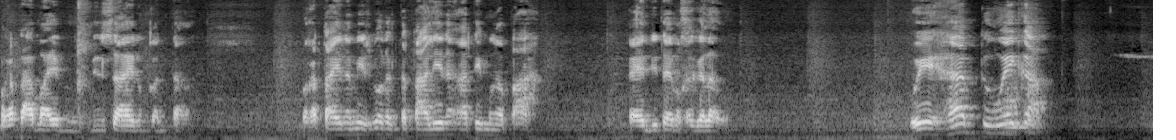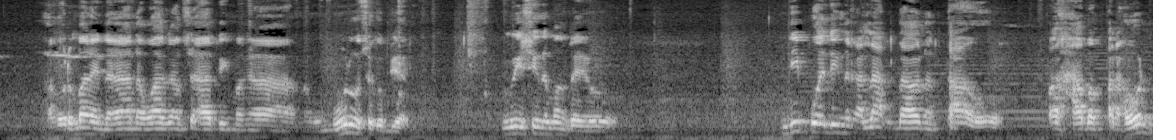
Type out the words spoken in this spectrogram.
baka tama yung mensahe ng kanta. Baka tayo na mismo nagtatali ng ating mga paa. Kaya hindi tayo makagalaw. We have to wake up. Ako naman ay nananawagan sa ating mga namumuno sa gobyerno. Gumising naman kayo. Hindi pwedeng naka-lockdown ng tao habang panahon.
